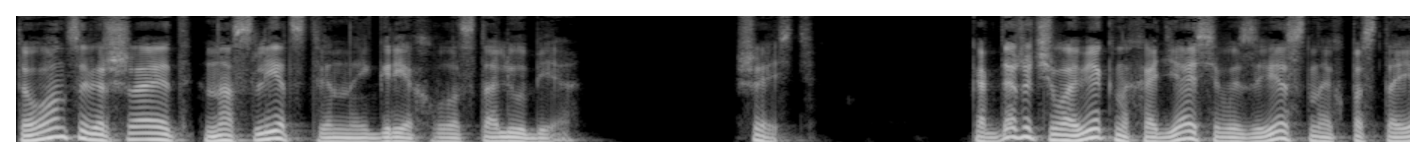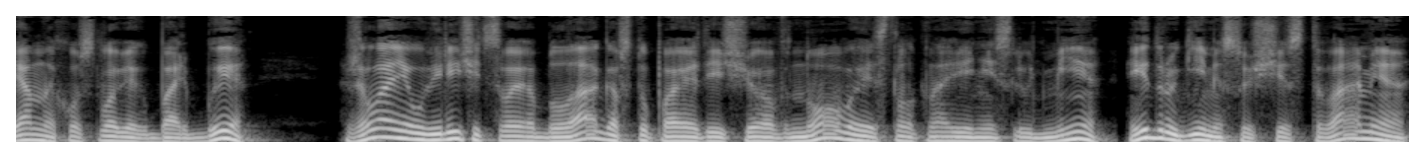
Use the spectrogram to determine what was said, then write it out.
то он совершает наследственный грех властолюбия. 6. Когда же человек, находясь в известных постоянных условиях борьбы, желая увеличить свое благо, вступает еще в новые столкновения с людьми и другими существами,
